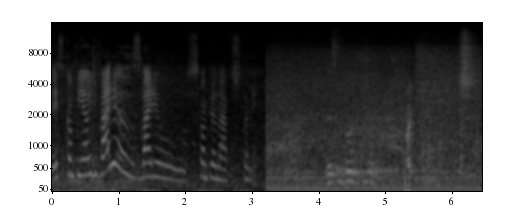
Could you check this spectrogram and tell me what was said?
esse campeão de vários, vários campeonatos também. Esses dois dias.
